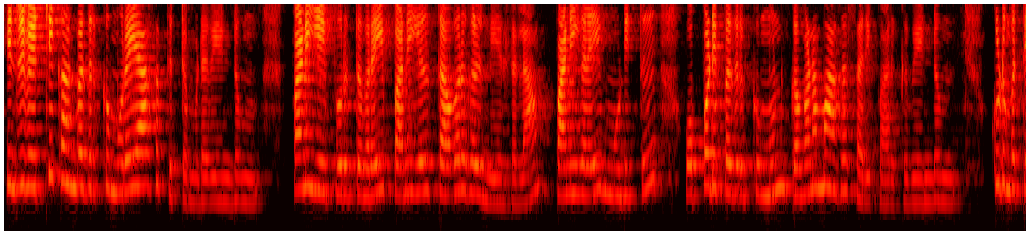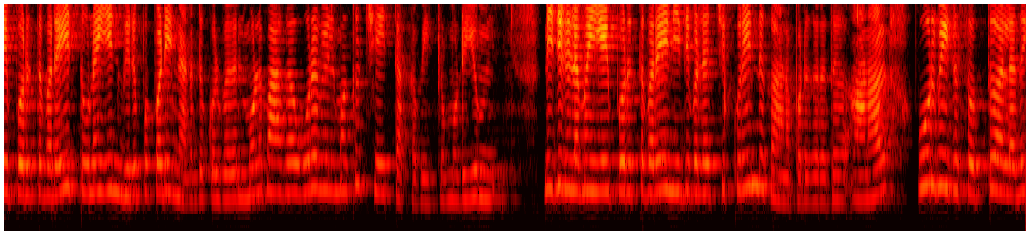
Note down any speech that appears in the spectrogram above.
இன்று வெற்றி காண்பதற்கு முறையாக திட்டமிட வேண்டும். பணியை பொறுத்தவரை பணியில் தவறுகள் நேரிடலாம். பணிகளை முடித்து ஒப்படைப்பதற்கு முன் கவனமாக சரிபார்க்க வேண்டும். குடும்பத்தை பொறுத்தவரை துணையின் விருப்பப்படி நடந்து கொள்வதன் மூலமாக உறவில் மகிழ்ச்சியை தக்க வைக்க முடியும். நிதி நிலைமையை பொறுத்தவரை நிதி வளர்ச்சி குறைந்து காணப்படுகிறது. ஆனால் பூர்வீக சொத்து அல்லது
